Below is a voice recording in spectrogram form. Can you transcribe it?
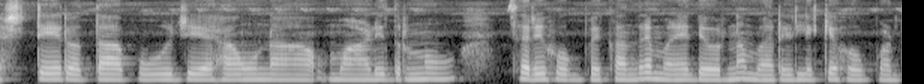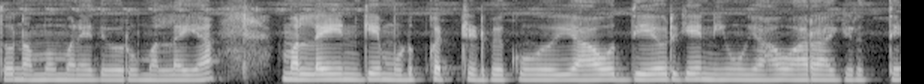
ಎಷ್ಟೇ ವ್ರತ ಪೂಜೆ, ಹವನ ಮಾಡಿದ್ರೂ ಸರಿ ಹೋಗಬೇಕಂದ್ರೆ ಮನೆ ದೇವ್ರನ್ನ ಮರೀಲಿಕ್ಕೆ ಹೋಗಬಾರ್ದು. ನಮ್ಮ ಮನೆ ದೇವರು ಮಲ್ಲಯ್ಯ. ಮಲ್ಲಯ್ಯನಿಗೆ ಮುಡುಪು ಕಟ್ಟಿಡಬೇಕು. ಯಾವ ದೇವರಿಗೆ ನೀವು ಯಾವ ವಾರ ಆಗಿರುತ್ತೆ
